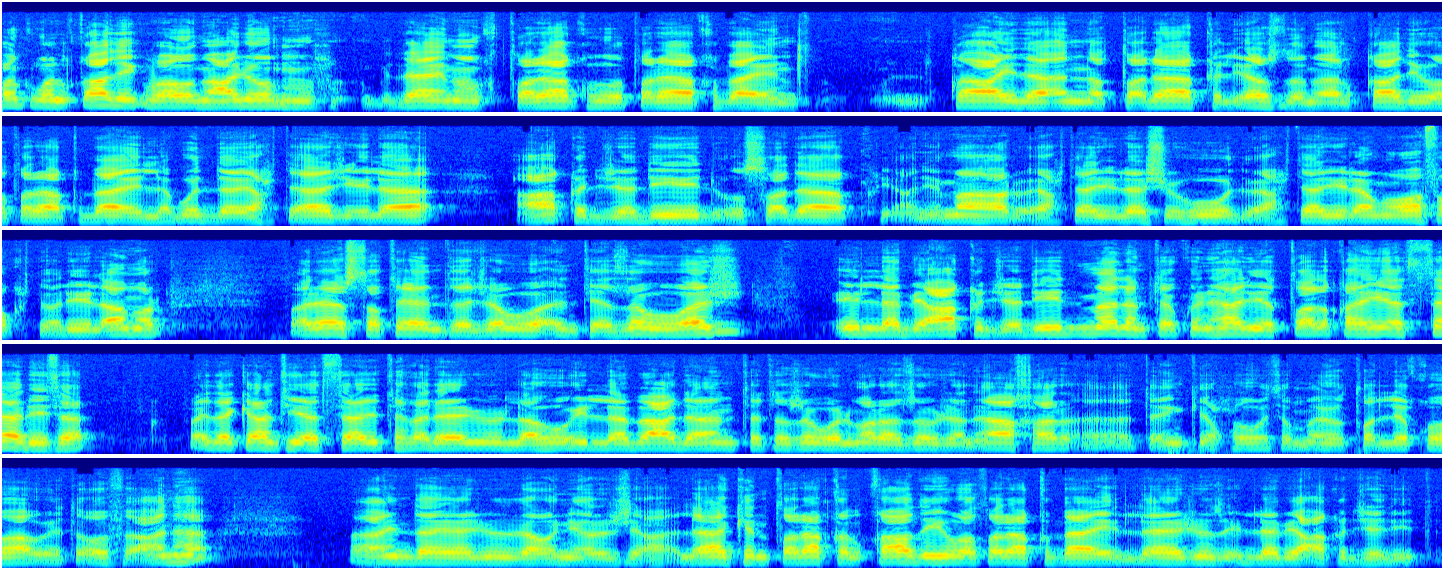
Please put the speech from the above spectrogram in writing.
حكم القاضي وهو معلوم دائما الطلاق هو طلاق باين. القاعدة أن الطلاق اللي يصدر من القاضي هو طلاق باين لابد يحتاج إلى عقد جديد وصداق يعني مهر ويحتاج إلى شهود ويحتاج إلى موافقة ولي الأمر فلا يستطيع أن يتزوج إلا بعقد جديد ما لم تكن هذه الطلقة هي الثالثة. فإذا كانت هي الثالثة فلا يجوز له إلا بعد أن تتزوج المرأة زوجا آخر آه، تنكحه ثم يطلقها ويتوفى عنها فعندها يجوز له أن يرجعها. لكن طلاق القاضي هو طلاق بائن لا يجوز إلا بعقد جديد.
